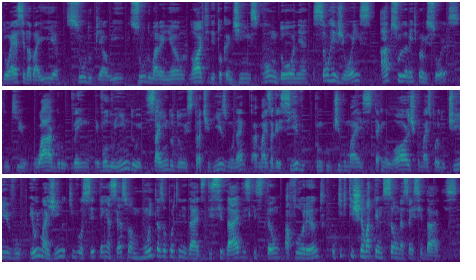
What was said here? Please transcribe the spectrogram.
do oeste da Bahia, sul do Piauí, sul do Maranhão, norte de Tocantins, Rondônia. São regiões absurdamente promissoras, em que o agro vem evoluindo, saindo do extrativismo, né, mais agressivo, para um cultivo mais tecnológico, mais produtivo. Eu imagino que você tem acesso a muitas oportunidades de cidades que estão aflorando. O que, que te chama atenção nessas cidades?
